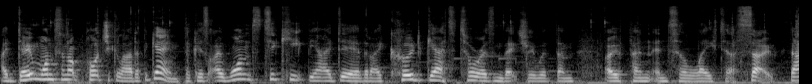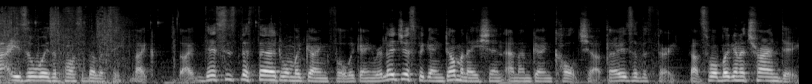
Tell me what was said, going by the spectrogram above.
I don't want to knock Portugal out of the game because I want to keep the idea that I could get a tourism victory with them open until later. So that is always a possibility. Like this is the third one we're going for. We're going religious, we're going domination, and I'm going culture. Those are the three. That's what we're going to try and do.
